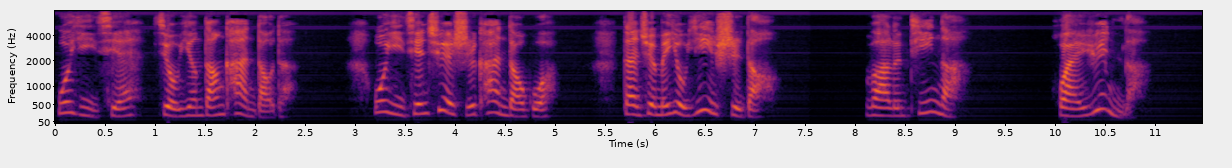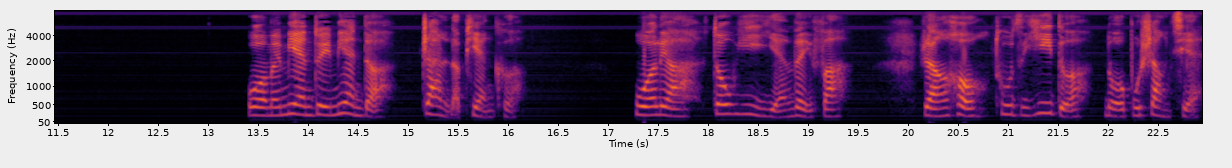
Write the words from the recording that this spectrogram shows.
我以前就应当看到的，我以前确实看到过，但却没有意识到，瓦伦蒂娜怀孕了。我们面对面的站了片刻，我俩都一言未发，然后秃子伊德挪步上前：“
